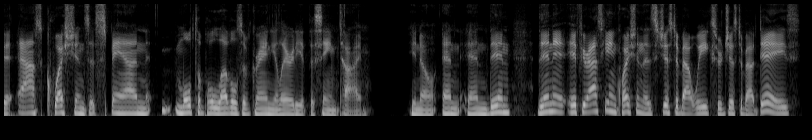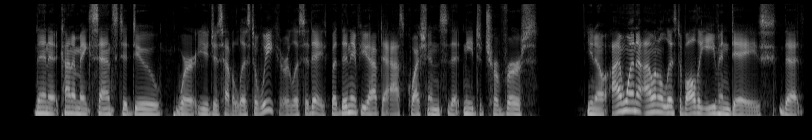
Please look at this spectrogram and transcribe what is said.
to ask questions that span multiple levels of granularity at the same time. You know, and and then then if you're asking a question that's just about weeks or just about days, then it kind of makes sense to do where you just have a list of weeks or a list of days. But then if you have to ask questions that need to traverse, you know, I want to I want a list of all the even days that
